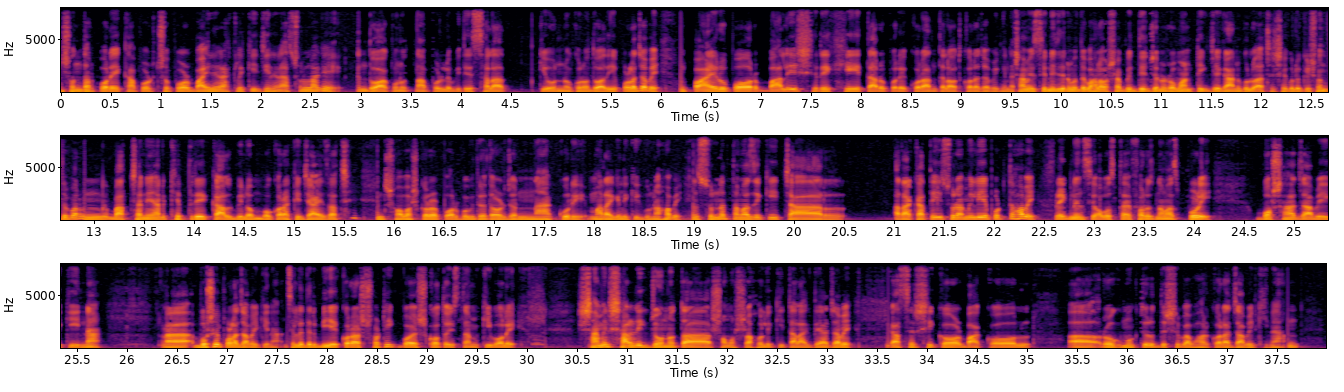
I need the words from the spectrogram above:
সন্ধ্যার পরে কাপড় চোপড় বাইরে রাখলে কি জিনের আচর লাগে? দোয়া কোনো না পড়লে বিদেশ সালাদ কি অন্য কোনো দোয়া দিয়ে পড়া যাবে? পায়ের উপর বালিশ রেখে তার উপরে কোরআন তেলাওয়াত করা যাবে কিনা? স্বামী স্ত্রী নিজের মধ্যে ভালোবাসা বৃদ্ধির জন্য রোমান্টিক যে গানগুলো আছে, সেগুলো কি শুনতে পারেন বাচ্চা নেওয়ার ক্ষেত্রে কাল বিলম্ব করা কি জায়েজ আছে? সবাস করার পর পবিত্রতা অর্জন না করে মারা গেলে কি গুণা হবে? সুন্নাত নামাজে কি চার রাকাতেই সুরা মিলিয়ে পড়তে হবে? প্রেগনেন্সি অবস্থায় ফরজ নামাজ পড়ে বসা যাবে কি না? বসে পড়া যাবে কিনা? ছেলেদের বিয়ে করার সঠিক বয়স কত? ইসলাম কি বলে? স্বামীর শারীরিক যৌনতার সমস্যা হলে কি তালাক দেওয়া যাবে? গাছের শিকড়, বাকল রোগমুক্তির উদ্দেশ্যে ব্যবহার করা যাবে কি কিনা?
